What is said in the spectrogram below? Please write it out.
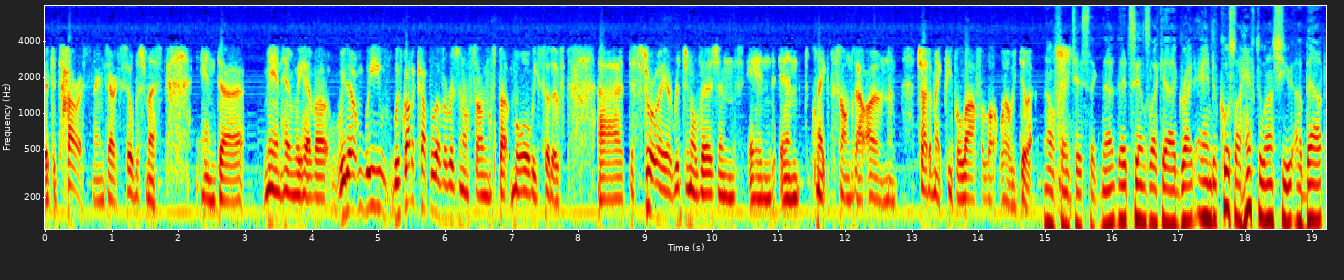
a, a guitarist named Eric Silbersmith, and uh, me and him we have a we don't we we've got a couple of original songs, but more we sort of uh, destroy original versions and and make the songs our own and try to make people laugh a lot while we do it. Oh, fantastic! Now that sounds like a great. And of course, I have to ask you about.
